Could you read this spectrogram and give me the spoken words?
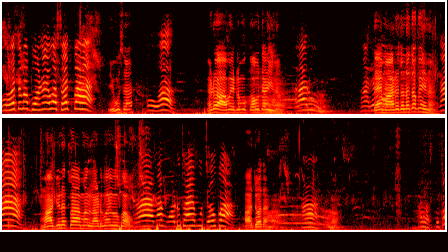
ઓહો તમારો ભણો એવો સજ પા એવું છે? ઓહો. હેડો આવે એટલે હું કહું તાણી ને. હારું. મારે તે મારે તો નતો કઈ ને. ના મારજો નત પા માર લાડવા આવ્યો પાવ હા માર મોડું થાય હું જઉં પા હા જો તા. હા હા. આ રસ્તો તો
